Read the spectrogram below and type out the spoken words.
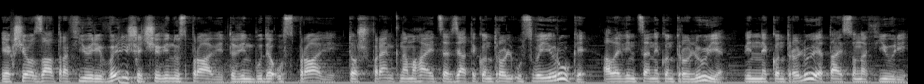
Якщо завтра Ф'юрі вирішить, що він у справі, то він буде у справі. Тож Френк намагається взяти контроль у свої руки, але він це не контролює. Він не контролює Тайсона Ф'юрі.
